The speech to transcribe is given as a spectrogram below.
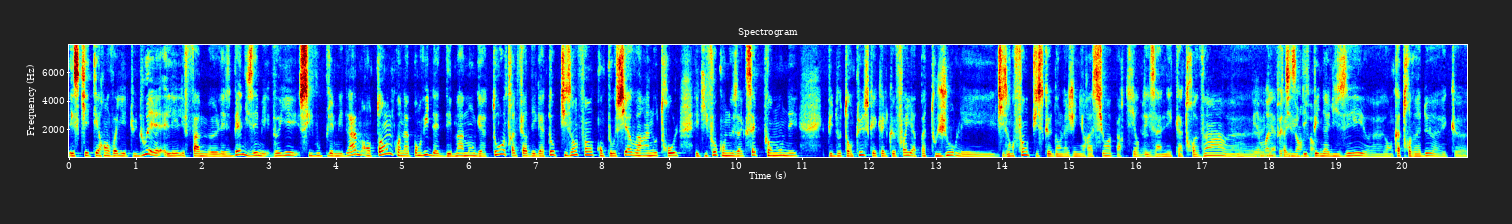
et ce qui était renvoyé tout doux, les, les femmes lesbiennes disaient mais veuillez s'il vous plaît mesdames entendre qu'on n'a pas envie d'être des mamans gâteaux en train de faire des gâteaux aux petits enfants, qu'on peut aussi avoir un autre rôle et qu'il faut qu'on nous accepte comme on est. Et puis d'autant plus que quelquefois il n'y a pas toujours les petits enfants puisque dans la génération à partir des années 80. Euh, il, a, fallu dépénaliser euh, en 82 avec euh,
